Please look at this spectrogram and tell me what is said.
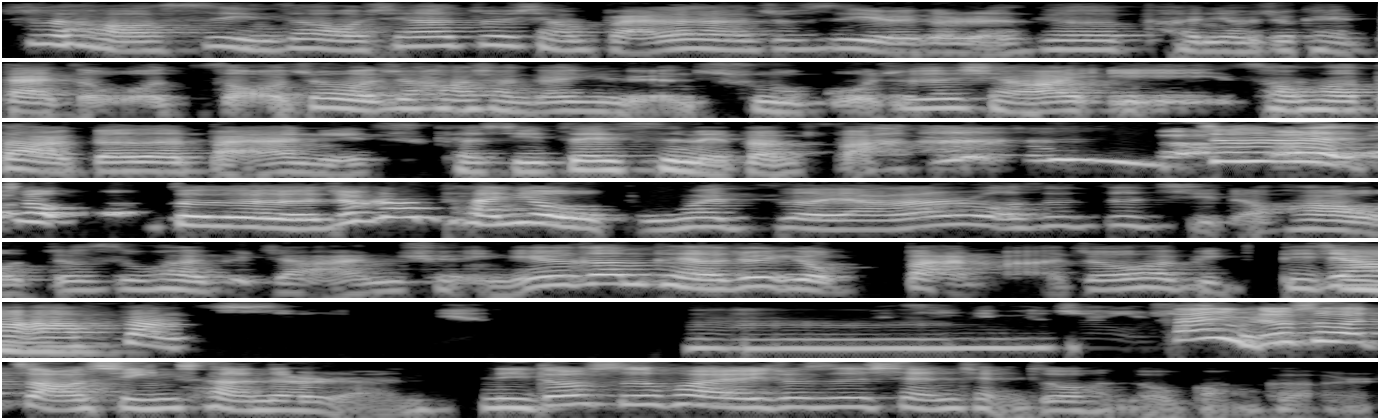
最好的事情，你知道，我现在最想摆烂的就是有一个人，就是朋友就可以带着我走，就我就好想跟演员出国，就是想要以从头到尾跟着摆烂一次，可惜这一次没办法，就是就对对对，就跟朋友我不会这样，那如果是自己的话，我就是会比较安全一点，因为跟朋友就有伴嘛，就会比比较啊放心。嗯，但你就是会找行程的人，你都是会就是先前做很多功课的人。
